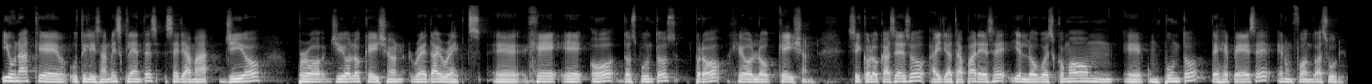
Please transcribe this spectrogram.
Y una que utilizan mis clientes se llama Geo Pro Geolocation Redirects, eh, GEO, dos puntos, Pro Geolocation. Si colocas eso, ahí ya te aparece y el logo es como mm, eh, un punto de GPS en un fondo azul.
